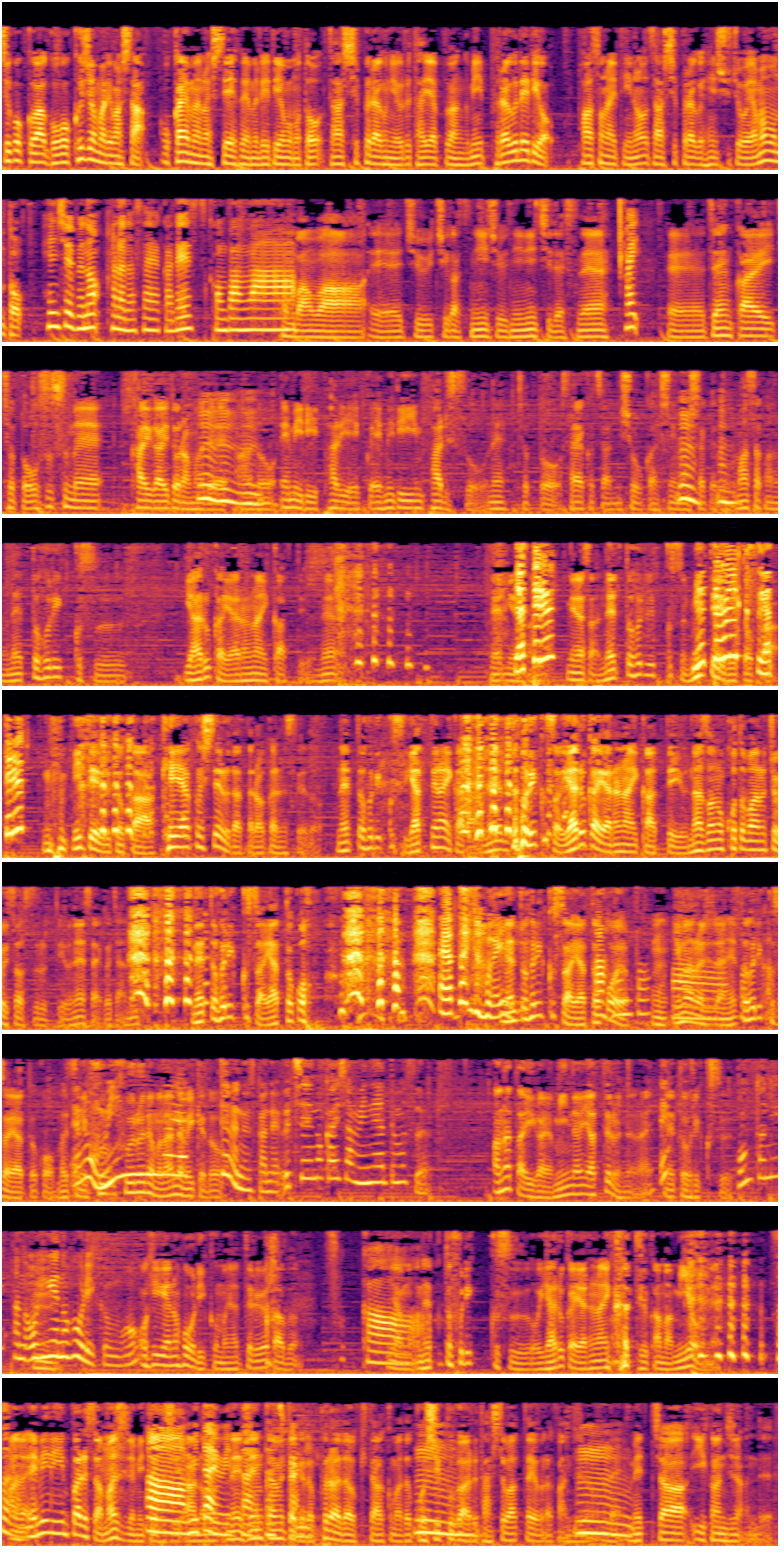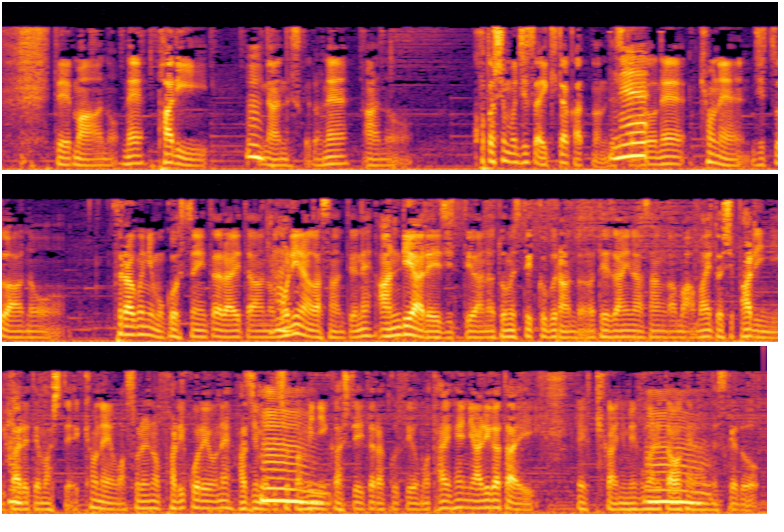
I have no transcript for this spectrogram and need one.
時刻は午後9時を回りました。岡山のシティ FM レディオモモと雑誌プラグによるタイアップ番組プラグレディオ。パーソナリティの雑誌プラグ編集長山本。編集部の原田さやかです。こんばんは。こんばんは。えー、11月22日ですね。はい。えー、前回ちょっとおすすめ海外ドラマで、うんうんうん。あのエミリー・パリへ行くエミリー・イン・パリスをねちょっとさやかちゃんに紹介していましたけど、うんうん。まさかのネットフリックスやるかやらないかっていうね ねやってる？皆さんネットフリックスネ見ットフリックてるとかスやってる？見てるとか契約してるだったらわかるんですけどネットフリックスやってないからネットフリックスをやるかやらないかっていう謎の言葉のチョイスをするっていうねさやかちゃんね。ネットフリックスはやっとこう。あやっといた方がいい？ネットフリックスはやっとこうよ。うん、今の時代、ネットフリックスはやっとこう。別え、にフフルでも何でもいいけど。やっ、てるんですかね？うちの会社みんなやってます？あなた以外はみんなやってるんじゃない？え？ネットフリックス。本当に？あの、おひげのホーリーくんも、おひげのホーリー君もやってるよ、多分。そっいかや、もうネットフリックスをやるかやらないかっていうか、まあ見ようね。そうだね。あの、エミリー・イン・パレスはマジで見てるし、のあー見たい見たい。ね、前回見たけど、プラダを着た悪魔とゴシップガール足して割ったような感じなので、うん。めっちゃいい感じなんで。で、まああのね、パリうんなんですけどね、あの、今年も実は行きたかったんですけどね、去年、実はあの、プラグにもご出演いただいたあのはい。森永さんっていうね、アンリアレージっていうあのドメスティックブランドのデザイナーさんがまあ毎年パリに行かれてまして、去年はそれのパリコレをね、初めてちょっと見に行かせていただくっていう、もう大変にありがたいえ機会に恵まれたわけなんですけど、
